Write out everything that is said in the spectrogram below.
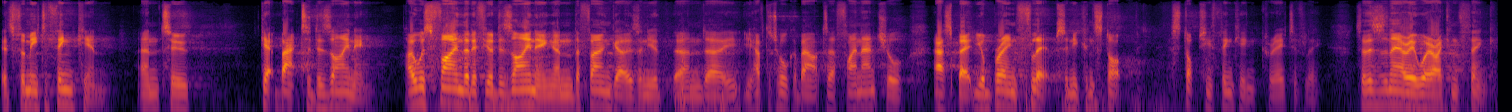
It's for me to think in and to get back to designing. I always find that if you're designing and the phone goes and you, and, uh, you have to talk about a financial aspect, your brain flips and you can stop, stops you thinking creatively. So this is an area where I can think.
